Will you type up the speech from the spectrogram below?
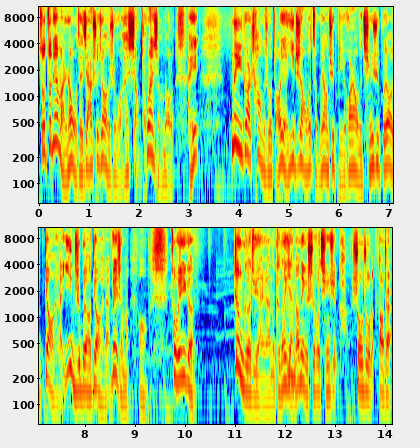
所以昨天晚上我在家睡觉的时候，我还想突然想到了，哎，那一段唱的时候，导演一直让我怎么样去比划，让我的情绪不要掉下来，一直不要掉下来。为什么？哦，作为一个。正歌剧演员呢，可能演到那个时候情绪卡收住了，到这儿。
